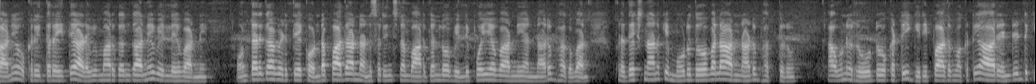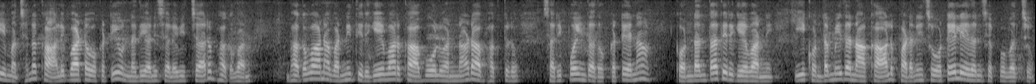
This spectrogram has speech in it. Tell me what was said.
కానీ ఒకరిద్దరైతే అడవి మార్గంగానే వెళ్ళేవాడిని ఒంటరిగా వెడితే కొండపాదాన్ని అనుసరించిన మార్గంలో వెళ్ళిపోయేవాడిని అన్నారు భగవాన్. ప్రదక్షిణానికి మూడు దోవల అన్నాడు భక్తుడు. అవును రోడ్డు ఒకటి గిరిపాదం ఒకటి ఆ రెండింటికి మధ్యన కాలిబాట ఒకటి ఉన్నది అని సెలవిచ్చారు భగవాన్. భగవాన్ అవన్నీ తిరిగేవారు కాబోలు అన్నాడు ఆ భక్తుడు. సరిపోయింది అదొక్కటేనా? కొండంతా తిరిగేవాడిని ఈ కొండ మీద నా కాలు పడని చోటే లేదని చెప్పవచ్చు.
